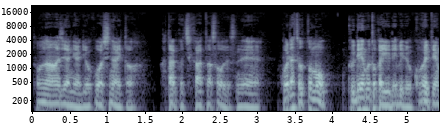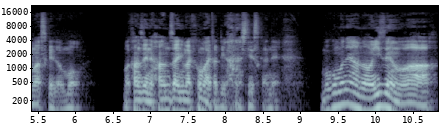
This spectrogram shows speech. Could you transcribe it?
東南アジアには旅行しないと、固く誓ったそうですね。これはちょっともうクレームとかいうレベルを超えてますけども、まあ、完全に犯罪に巻き込まれたという話ですかね。僕もね、あの、以前は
